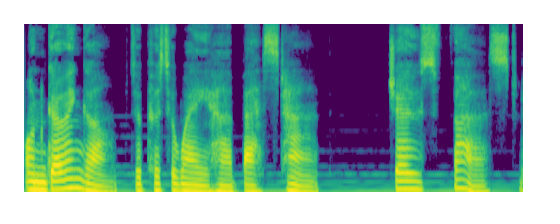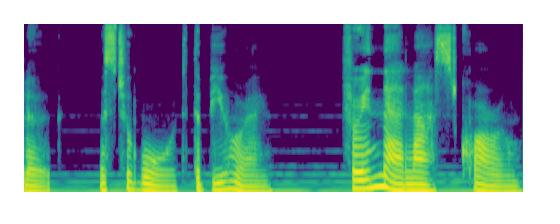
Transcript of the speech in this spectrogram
On going up to put away her best hat, Jo's first look was toward the bureau, for in their last quarrel,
